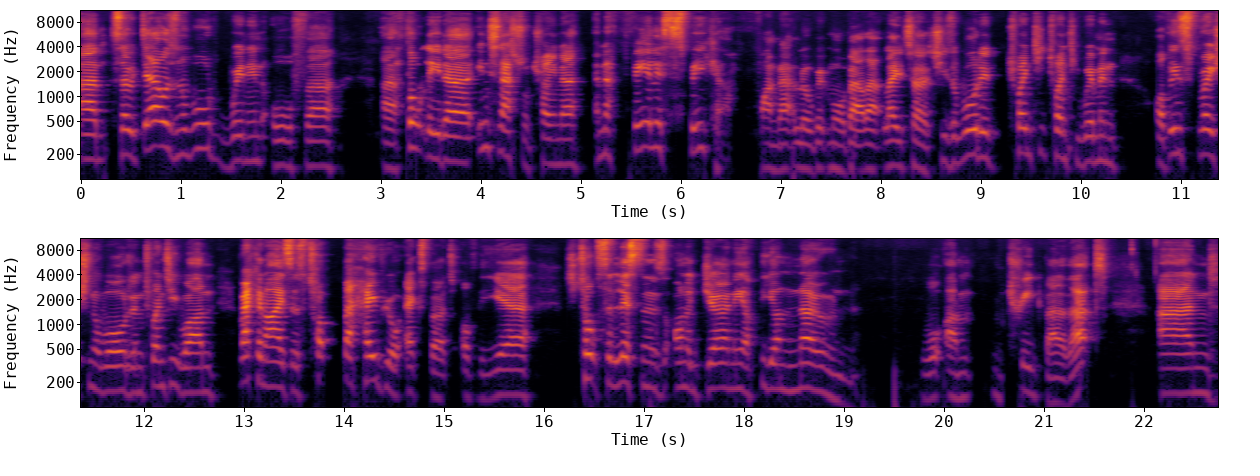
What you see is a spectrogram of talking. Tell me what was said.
Um, so Adele is an award-winning author, a thought leader, international trainer, and a fearless speaker. Find out a little bit more about that later. She's awarded 2020 Women of Inspiration Award and 21 recognized as top behavioral expert of the year. She talks to listeners on a journey of the unknown. Well, I'm intrigued by that. And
